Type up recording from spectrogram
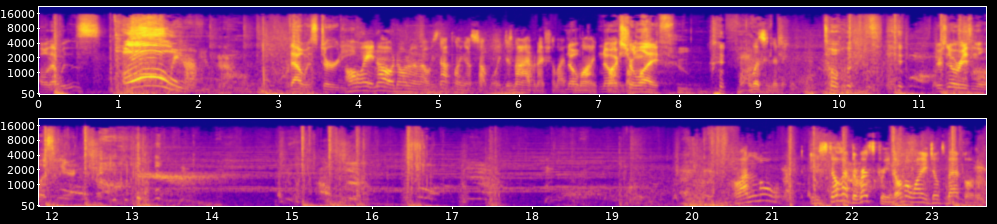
Oh, that was. Oh! That was dirty. Oh wait, no, no, no, no. He's not playing unstoppable. He does not have an extra life. no, I'm lying. no Come extra don't- life. Listen to me. There's no reason to listen here. Oh, I don't know. He still had the red screen. Don't know why he jumped back on him.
